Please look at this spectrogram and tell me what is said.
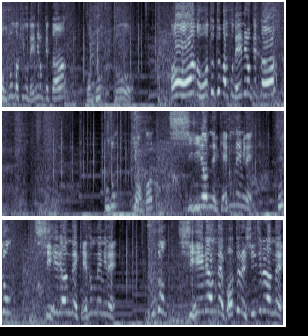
우종 막히고 내밀었겠다. 원투 투. 어어 너 원투 투 맞고 내밀었겠다. 우종. 기왕권. 지렸네. 계속 내미네. 우종. 지렸네. 계속 내미네. 우종. 지렸네. 버튼을 쉬지를 않네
